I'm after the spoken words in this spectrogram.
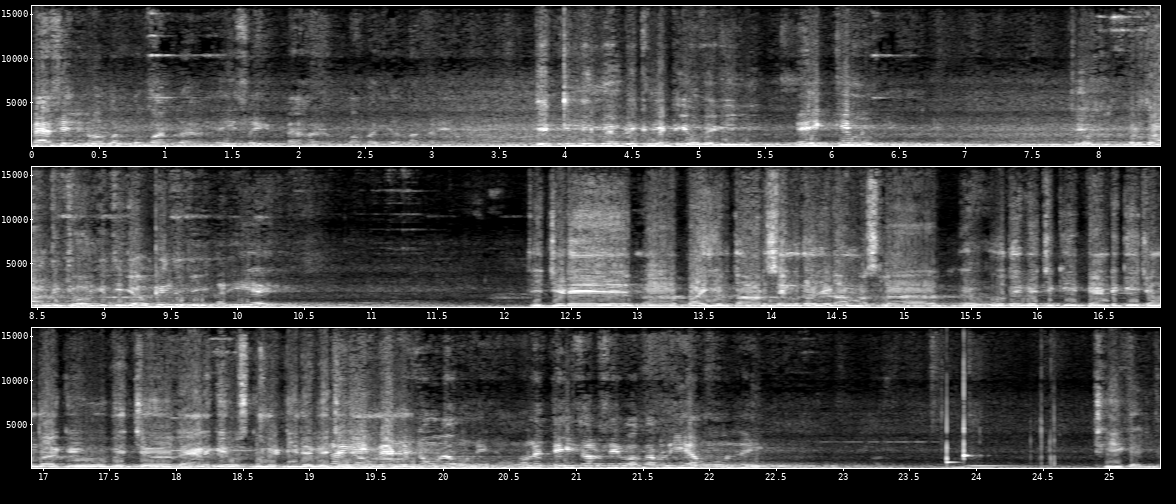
ਪੈਸੇ ਜਦੋਂ ਵਰਤੋਂ ਕਰਦਾ ਹੈ, ਨਹੀਂ ਸਹੀ ਪੈਸਾ ਬਾਬਾ ਜੀ ਦਾ ਨਾ ਕਰਿਆ। ਇਹ ਕਿੰਨੀ ਮੈਂਬਰੀ ਕਮੇਟੀ ਹੋਵੇਗੀ? ਜੀ ਇਹ 21 ਮਿੰਟ ਤੇ ਪ੍ਰਧਾਨ ਦੀ ਚੋਣ ਕੀਤੀ ਜਾਊਗੀ ਇਹਦੇ ਜੀ ਕਰੀ ਹੈ ਜੀ। ਤੇ ਜਿਹੜੇ ਅਹ, ਭਾਈ ਅਵਤਾਰ ਸਿੰਘ ਦਾ ਜਿਹੜਾ ਮਸਲਾ ਹੈ, ਅਹ, ਉਹਦੇ ਵਿੱਚ ਕੀ ਪਿੰਡ ਕੀ ਚਾਹੁੰਦਾ ਕਿ ਉਹ ਵਿੱਚ ਰਹਿਣਗੇ ਉਸ ਕਮੇਟੀ ਦੇ ਵਿੱਚ ਨਹੀਂ ਜਾਂ ਪਿੰਡ ਨੂੰ ਨਹੀਂ ਉਹਨੇ 23 ਸਾਲ ਸੇਵਾ ਕਰ ਲਈ ਹੈ ਹੁਣ ਨਹੀਂ। ਠੀਕ ਹੈ ਜੀ।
